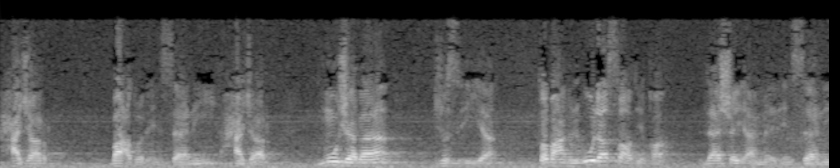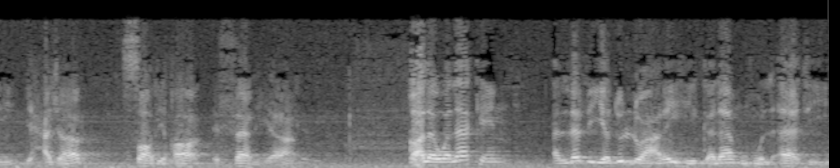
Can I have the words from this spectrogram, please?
حجر بعض الإنسان حجر. موجبة جزئية. طبعا الأولى صادقة. لا شيء من الإنسان بحجر. صادقة الثانية. قال ولكن الذي يدل عليه كلامه الآتي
